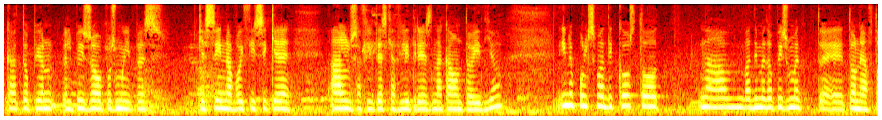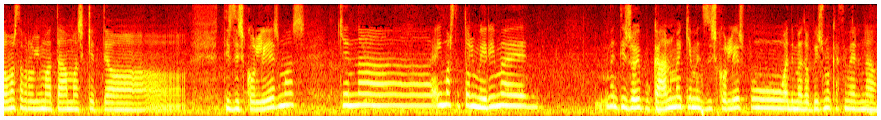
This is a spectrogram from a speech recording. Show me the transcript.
Κάτι το οποίο ελπίζω, όπως μου είπες και εσύ, να βοηθήσει και άλλους αθλητές και αθλήτριες να κάνουν το ίδιο. Είναι πολύ σημαντικό στο να αντιμετωπίζουμε ε, τον εαυτό μας, τα προβλήματά μας και το, τις δυσκολίες μας και να είμαστε τολμηροί με, με τη ζωή που κάνουμε και με τις δυσκολίες που αντιμετωπίζουμε καθημερινά.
